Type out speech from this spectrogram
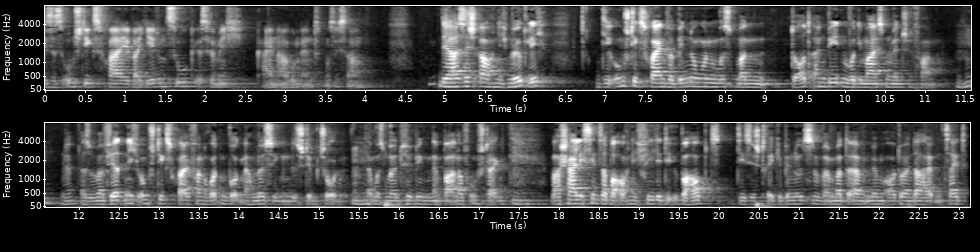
dieses Umstiegsfrei bei jedem Zug ist für mich kein Argument, muss ich sagen. Ja, es ist auch nicht möglich. Die umstiegsfreien Verbindungen muss man dort anbieten, wo die meisten Menschen fahren. Mhm. Also man fährt nicht umstiegsfrei von Rottenburg nach Mössingen, das stimmt schon. Mhm. Da muss man in Tübingen am Bahnhof umsteigen. Mhm. Wahrscheinlich sind es aber auch nicht viele, die überhaupt diese Strecke benutzen, weil man da mit dem Auto in der halben Zeit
